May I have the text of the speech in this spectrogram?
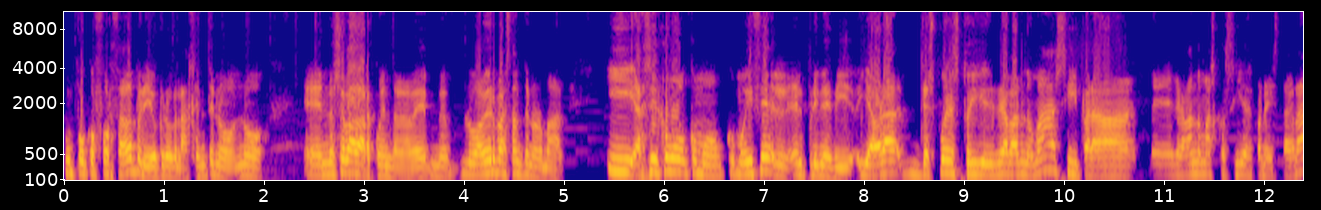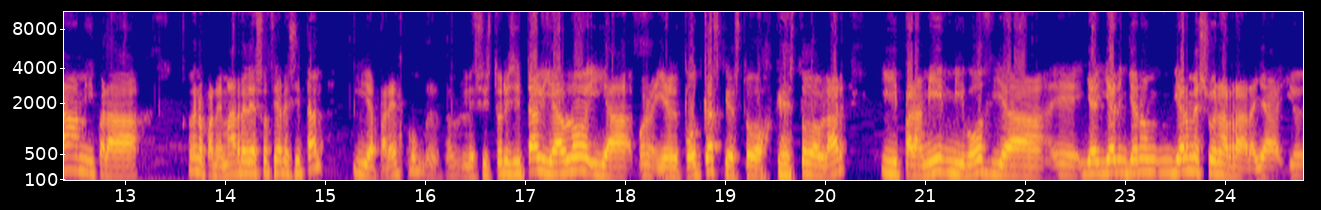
un poco forzado, pero yo creo que la gente no, no, eh, no se va a dar cuenta, lo va a ver bastante normal. Y así es como, como, como hice el, el primer vídeo. Y ahora después estoy grabando más y para eh, grabando más cosillas para Instagram y para, bueno, para demás redes sociales y tal. Y aparezco, pues, les historias y tal, y hablo, y ya, bueno, y en el podcast, que es todo, que es todo hablar. Y para mí mi voz ya, eh, ya, ya, ya no, ya no me suena rara. Ya, yo-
